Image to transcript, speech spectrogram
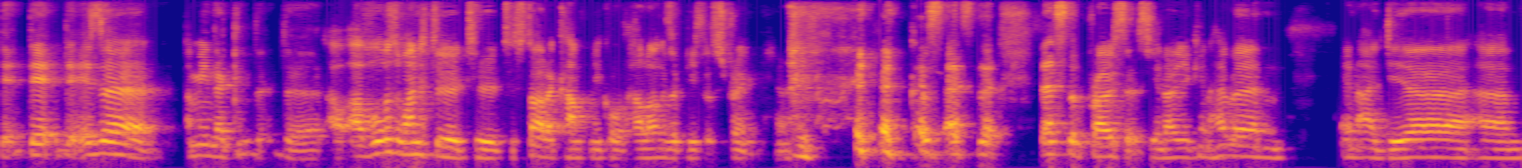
there, there, there is a, I mean, the, the, I've always wanted to, to, to start a company called How Long is a Piece of String? Because that's the, that's the process. You know, you can have an, an idea um,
